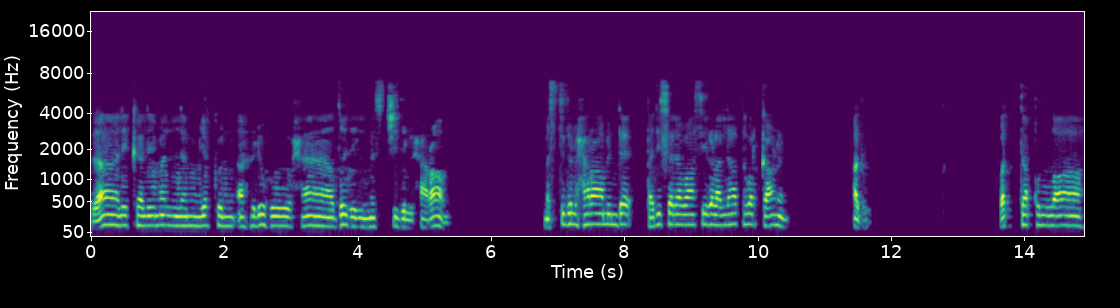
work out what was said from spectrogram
ذلك لمن لم يكن أهله حاضر المسجد الحرام മസ്ജിദുൽ ഹറാമിന്റെ പരിസരവാസികളല്ലാത്തവർക്കാണ് അത് വത്തഖുല്ലാഹ്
